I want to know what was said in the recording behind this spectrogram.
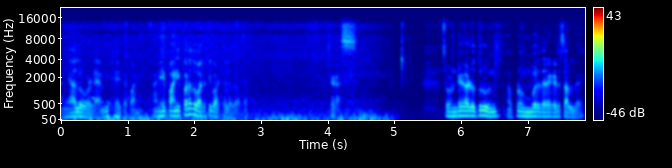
आणि हा लोअर डॅम इथे येतं पाणी. आणि हे पाणी परत वरती पाठवलं जातं. चकास चोंडेगाड उतरून आपण उंबरदऱ्याकडे चाललो आहे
